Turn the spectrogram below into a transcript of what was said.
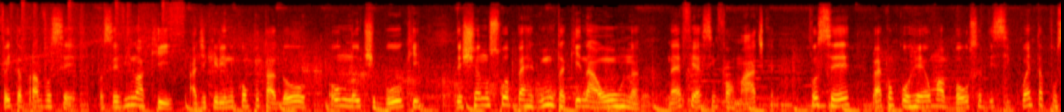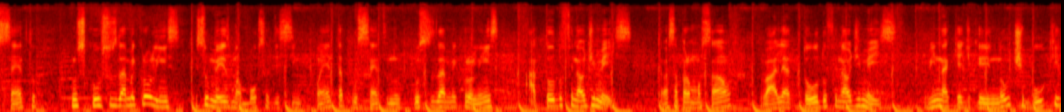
feita para você. Você vindo aqui adquirindo um computador ou um notebook, deixando sua pergunta aqui na urna na FS Informática, você vai concorrer a uma bolsa de 50% nos cursos da Microlins. Isso mesmo, uma bolsa de 50% nos cursos da Microlins a todo final de mês. Então essa promoção vale a todo final de mês. Vindo aqui adquirir notebook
